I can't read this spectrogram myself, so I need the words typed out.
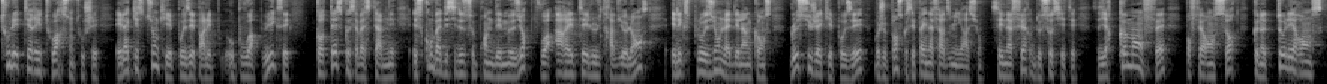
tous les territoires sont touchés. Et la question qui est posée par les, au pouvoir public, c'est quand est-ce que ça va se terminer? Est-ce qu'on va décider de se prendre des mesures pour pouvoir arrêter l'ultraviolence et l'explosion de la délinquance? Le sujet qui est posé, moi je pense que ce n'est pas une affaire d'immigration, c'est une affaire de société. C'est-à-dire comment on fait pour faire en sorte que notre tolérance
